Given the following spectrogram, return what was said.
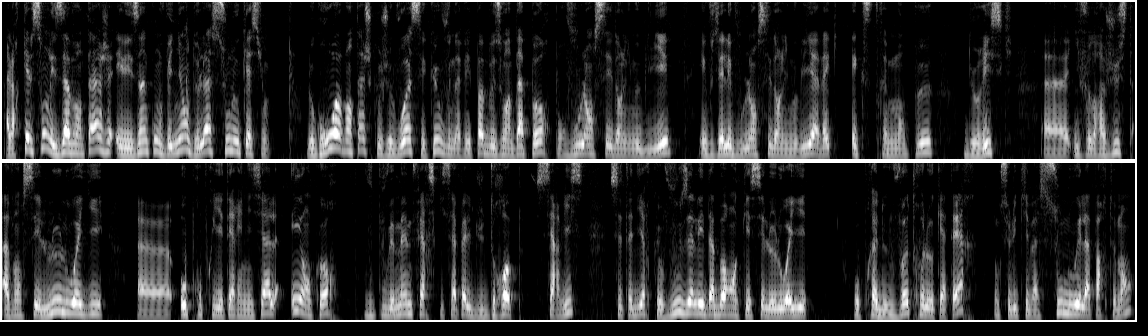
Alors quels sont les avantages et les inconvénients de la sous-location? Le gros avantage que je vois, c'est que vous n'avez pas besoin d'apport pour vous lancer dans l'immobilier et vous allez vous lancer dans l'immobilier avec extrêmement peu de risques. Euh, il faudra juste avancer le loyer euh, au propriétaire initial et encore, vous pouvez même faire ce qui s'appelle du drop service, c'est-à-dire que vous allez d'abord encaisser le loyer auprès de votre locataire, donc celui qui va sous-louer l'appartement,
